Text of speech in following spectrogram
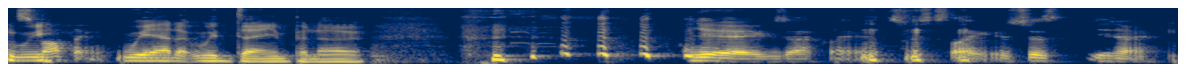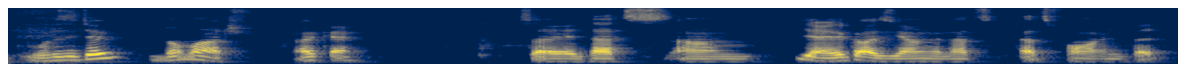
it's we- nothing. We had it with Dane Pineau. Yeah, exactly. It's just like it's just you know what does he do? Not much. Okay, so that's um you know the guy's young and that's that's fine, but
